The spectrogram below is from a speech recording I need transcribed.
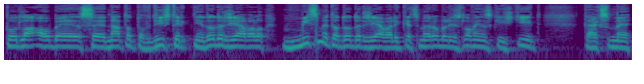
Podľa OBS na toto v distriktne dodržiavalo. My sme to dodržiavali, keď sme robili slovenský štít, tak sme,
